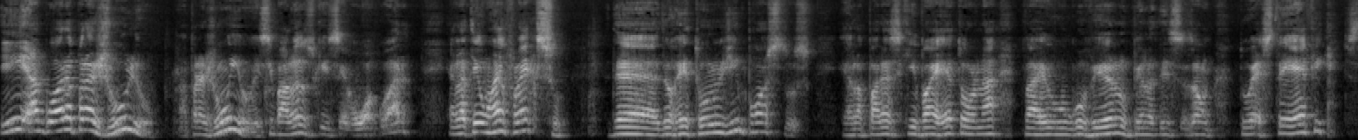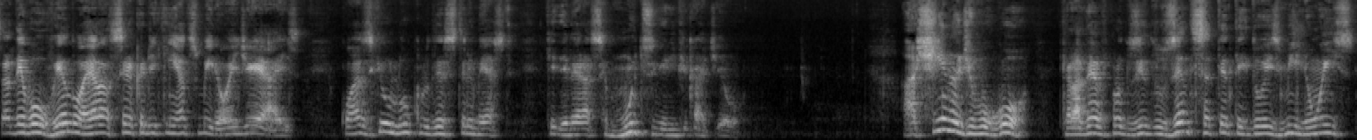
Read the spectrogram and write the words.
E agora para julho, para junho, esse balanço que encerrou agora, ela tem um reflexo de, do retorno de impostos. Ela parece que vai retornar, vai o governo, pela decisão do STF, está devolvendo a ela cerca de 500 milhões de reais, quase que o lucro desse trimestre, que deverá ser muito significativo. A China divulgou que ela deve produzir 272 milhões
